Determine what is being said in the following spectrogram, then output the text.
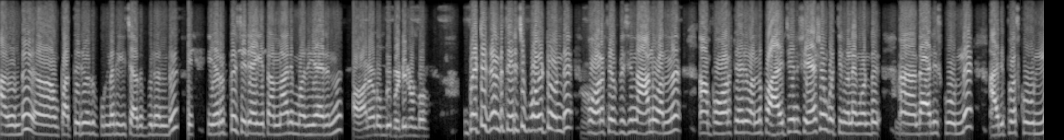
അതുകൊണ്ട് പത്തിരുപത് പിള്ളേർ ഈ ചതുപ്പിലുണ്ട്. എറുത്ത് ശരിയാക്കി തന്നാലും മതിയായിരുന്നു. ആനയുടെ പെട്ടിട്ടുണ്ടോ? പെട്ടിട്ടുണ്ട്. തിരിച്ചു പോയിട്ടുണ്ട് ഫോറസ്റ്റ് ഓഫീസിൽ നിന്ന് ആൾ വന്ന് ഫോറസ്റ്റുകാർ വന്ന് പായിച്ചതിന് ശേഷം കൊച്ചുങ്ങളെ കൊണ്ട് ഡാലി സ്കൂളിൽ അരിപ്പ സ്കൂളിൽ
